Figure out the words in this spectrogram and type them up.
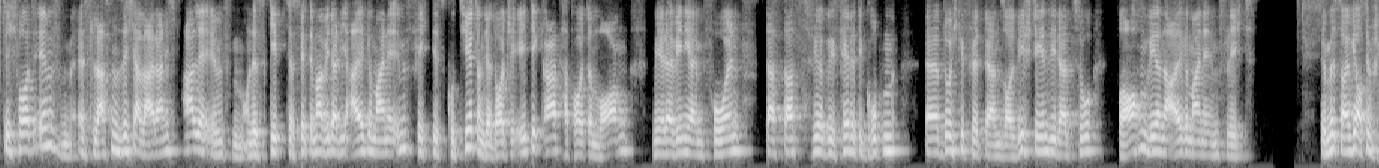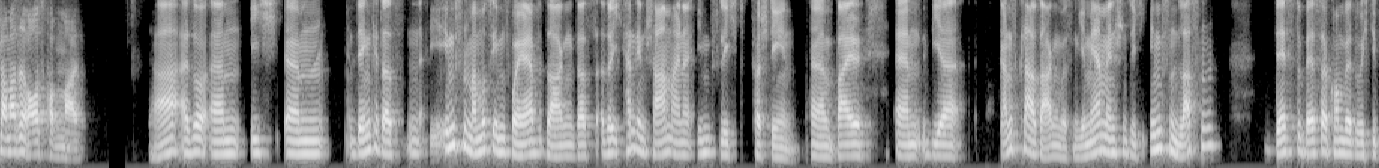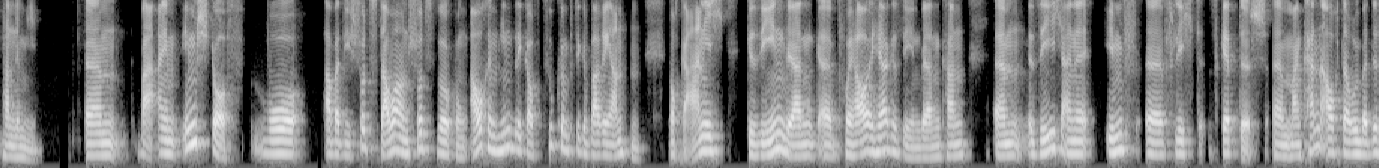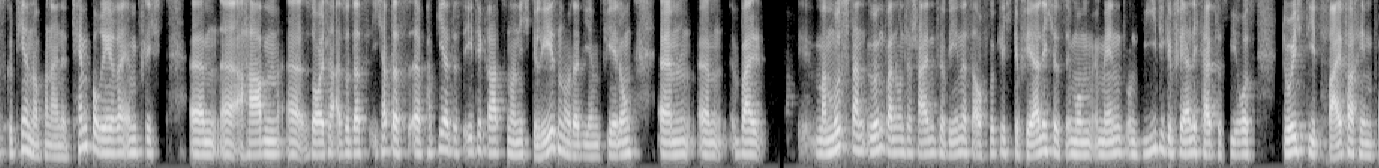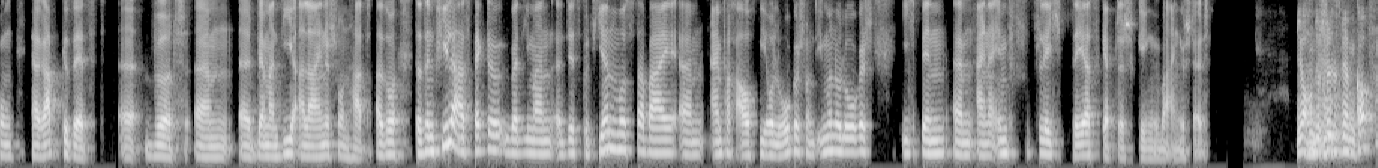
Stichwort Impfen. Es lassen sich ja leider nicht alle impfen. Und es gibt, es wird immer wieder die allgemeine Impfpflicht diskutiert. Und der Deutsche Ethikrat hat heute Morgen mehr oder weniger empfohlen, dass das für gefährdete Gruppen äh, durchgeführt werden soll. Wie stehen Sie dazu? Brauchen wir eine allgemeine Impfpflicht? Wir müssen irgendwie aus dem Schlamassel rauskommen mal. Ja, also ähm, ich ähm, denke, dass Impfen, man muss eben vorher sagen, dass, also ich kann den Charme einer Impfpflicht verstehen, äh, weil ähm, wir ganz klar sagen müssen, je mehr Menschen sich impfen lassen, desto besser kommen wir durch die Pandemie. Ähm, bei einem Impfstoff, wo aber die Schutzdauer und Schutzwirkung auch im Hinblick auf zukünftige Varianten noch gar nicht gesehen werden, äh, vorhergesehen werden kann, ähm, sehe ich eine Impfpflicht skeptisch. Ähm, man kann auch darüber diskutieren, ob man eine temporäre Impfpflicht ähm, äh, haben äh, sollte. Also das, ich habe das äh, Papier des Ethikrats noch nicht gelesen oder die Empfehlung, ähm, weil man muss dann irgendwann unterscheiden, für wen es auch wirklich gefährlich ist im Moment und wie die Gefährlichkeit des Virus durch die Zweifachimpfung herabgesetzt wird, ähm, äh, wenn man die alleine schon hat. Also das sind viele Aspekte, über die man äh, diskutieren muss dabei, ähm, einfach auch virologisch und immunologisch. Ich bin ähm, einer Impfpflicht sehr skeptisch gegenüber eingestellt. Jochen, du schüttelst mit dem Kopf?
